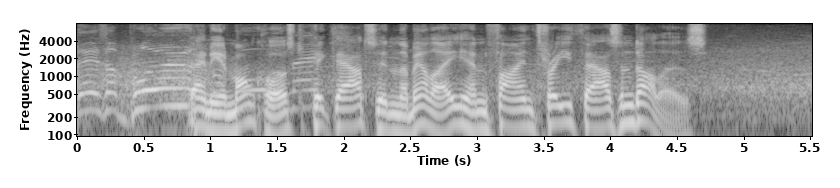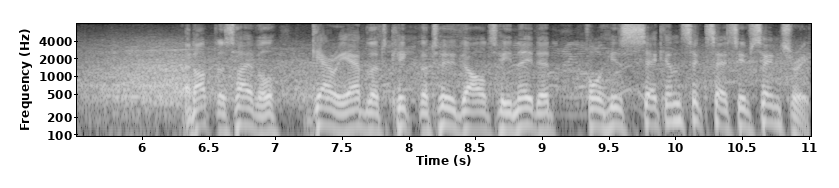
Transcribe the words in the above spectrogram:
There's a blue. Damien Monkhorst picked out in the melee and fined $3,000. At Optus Oval, Gary Ablett kicked the two goals he needed for his second successive century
